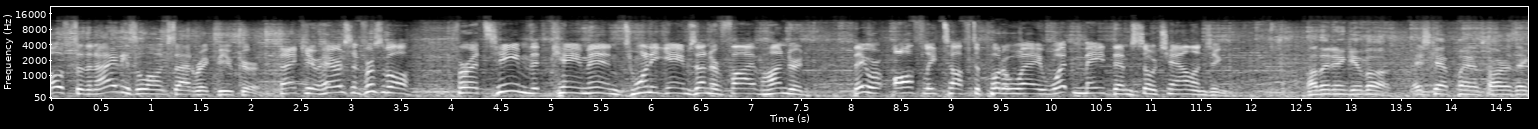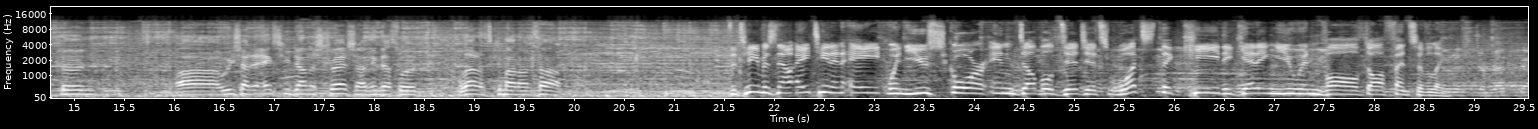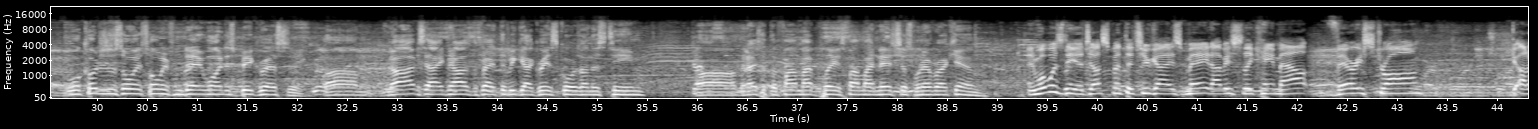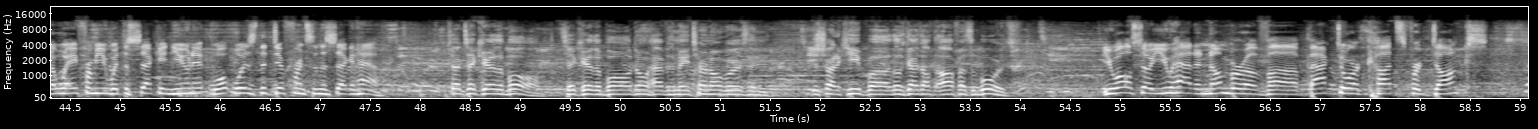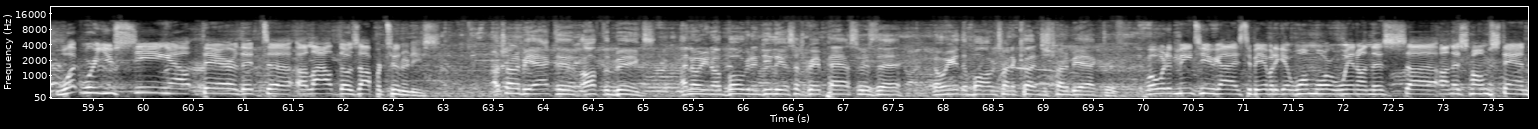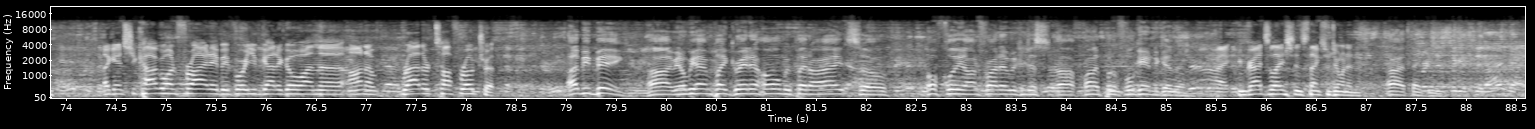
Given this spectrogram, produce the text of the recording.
most of the 90s alongside Rick Bucher. Thank you, Harrison. First of all, for a team that came in 20 games under 500, they were awfully tough to put away. What made them so challenging? Oh, they didn't give up. They just kept playing as hard as they could. Uh, we tried to execute down the stretch, and I think that's what allowed us to come out on top. The team is now 18 and 8 when you score in double digits. What's the key to getting you involved offensively? Well, coaches just always told me from day one, just be aggressive. Um, you know, obviously, I acknowledge the fact that we got great scores on this team, um, and I just have to find my place, find my niche, just whenever I can. And what was the adjustment that you guys made? Obviously, came out very strong, got away from you with the second unit. What was the difference in the second half? Try to take care of the ball. Take care of the ball. Don't have as many turnovers, and just try to keep uh, those guys off the offensive boards. You also you had a number of uh, backdoor cuts for dunks. What were you seeing out there that uh, allowed those opportunities? I'm trying to be active off the bigs. I know, you know, Bogut and D-Lee are such great passers that you know, when we get the ball, I'm trying to cut and just trying to be active. What would it mean to you guys to be able to get one more win on this uh, on this homestand against Chicago on Friday before you've got to go on the on a rather tough road trip? That'd be big. Uh, you know, we haven't played great at home. We played all right, so hopefully on Friday we can just uh, finally put a full game together. All right, congratulations. Thanks for joining us. All right, thank you.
